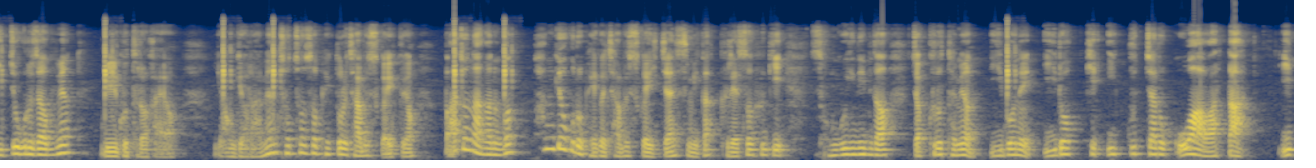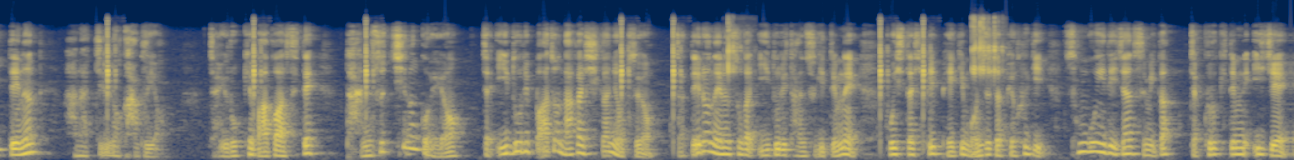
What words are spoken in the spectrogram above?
이쪽으로 잡으면 밀고 들어가요. 연결하면 젖혀서 백도를 잡을 수가 있고요. 빠져나가는 건 환격으로 백을 잡을 수가 있지 않습니까? 그래서 흙이 성공이 됩니다. 자 그렇다면 이번에 이렇게 입구자로 꼬아왔다. 이때는 하나 찔러 가고요. 자, 이렇게 막아왔을 때 단수 치는 거예요. 자, 이 돌이 빠져나갈 시간이 없어요. 자, 때려내는 순간 이 돌이 단수기 때문에 보시다시피 백이 먼저 잡혀 흑이 성공이 되지 않습니까? 자, 그렇기 때문에 이제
